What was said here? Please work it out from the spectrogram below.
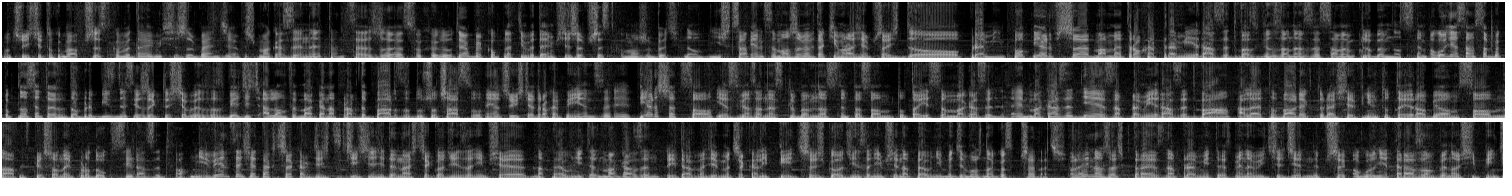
oczywiście tu chyba wszystko wydaje mi się, że będzie. Też magazyny, tancerze, suchy lód. Jakby kompletnie wydaje mi się, że wszystko może być na obniżce. Więc możemy w takim razie przejść do premii. Po pierwsze mamy trochę premii razy dwa związane ze samym klubem nocnym. Ogólnie sam sobie klub nocny to jest dobry biznes, jeżeli ktoś chciałby was wiedzieć, ale on wymaga naprawdę bardzo dużo czasu. No i oczywiście trochę pieniędzy. E, Pierwsze co jest związane z klubem nocnym, to są tutaj są magazyny. E, Magazyn nie jest na premii razy dwa, ale towary, które się w nim tutaj robią, są na przyspieszonej produkcji razy dwa. Mniej więcej się tak czeka gdzieś z 10-11 godzin, zanim się napełni ten magazyn. Czyli teraz będziemy czekali 5-6 godzin, zanim się napełni, będzie można go sprzedać. Kolejna rzecz, która jest na premii, to jest mianowicie dzienny przychód. Ogólnie teraz on wynosi 50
